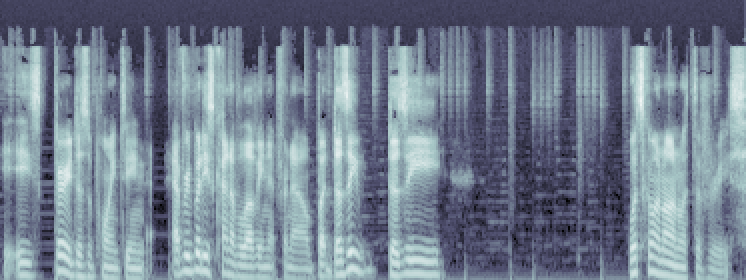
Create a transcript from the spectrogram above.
he's very disappointing. Everybody's kind of loving it for now, but does he? Does he? What's going on with De Vries?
